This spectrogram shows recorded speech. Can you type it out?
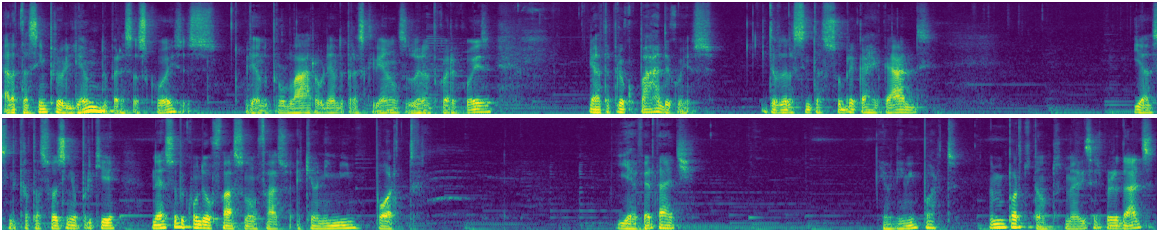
ela está sempre olhando para essas coisas, olhando para o lar, olhando para as crianças, olhando para qualquer coisa, e ela está preocupada com isso. Então ela se sinta sobrecarregada e ela sinta que ela está sozinha porque não é sobre quando eu faço ou não faço, é que eu nem me importo. E é verdade. Eu nem me importo. Não me importo tanto. Na lista de prioridades,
